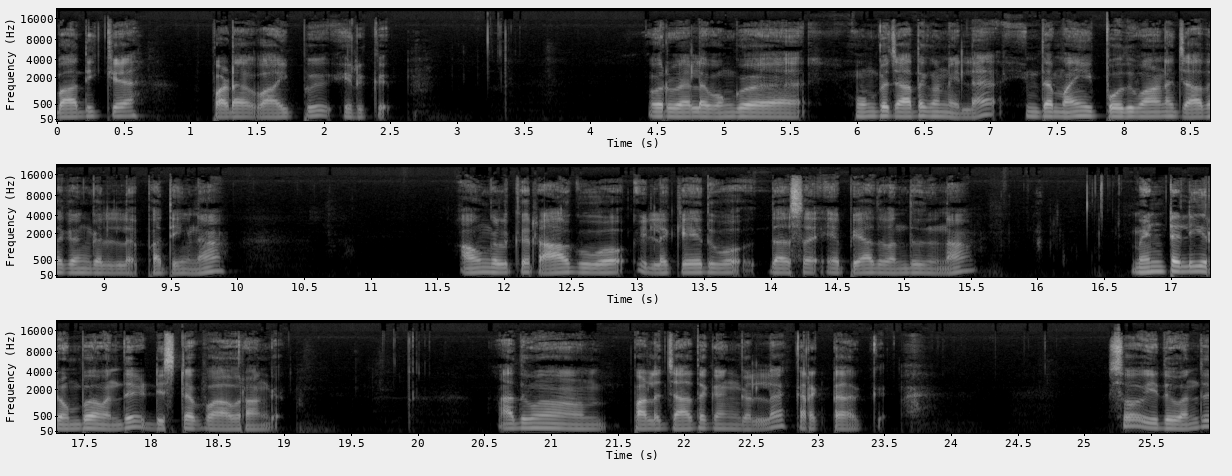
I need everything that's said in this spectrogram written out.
பாதிக்கப்பட வாய்ப்பு இருக்குது ஒருவேளை உங்கள் உங்கள் ஜாதகம்னு இல்லை இந்த மாதிரி பொதுவான ஜாதகங்களில் பார்த்தீங்கன்னா அவங்களுக்கு ராகுவோ இல்லை கேதுவோ தசை எப்பயாவது வந்ததுன்னா மென்டலி ரொம்ப வந்து டிஸ்டர்ப் ஆகுறாங்க அதுவும் பல ஜாதகங்களில் கரெக்டாக இருக்குது ஸோ இது வந்து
